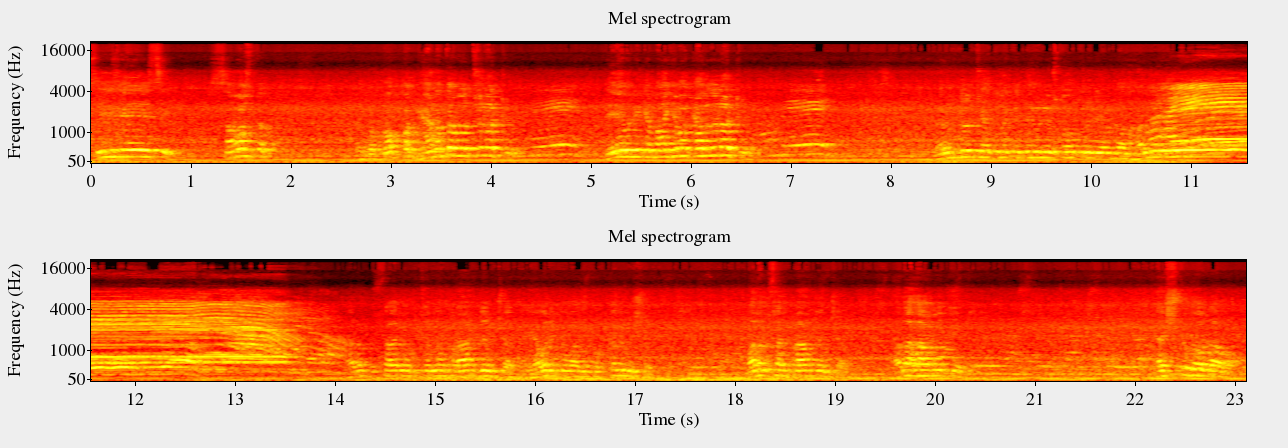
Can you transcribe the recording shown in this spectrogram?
సిజేసి సంస్థ ఒక గొప్ప ఘనత వచ్చినట్లు దేవునికి మహిమ కలిగినట్లు రెండు చేతులకి దేవుని స్తోత్రం చెబుదాం. మరొకసారి ఒక చిన్న ప్రార్థించాలి ఎవరికి వాళ్ళకి ఒక్క నిమిషం. మరొకసారి ప్రార్థించాలి పదహారో తేదీ వెస్ట్ గోదావరి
